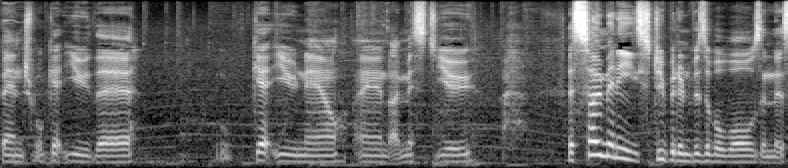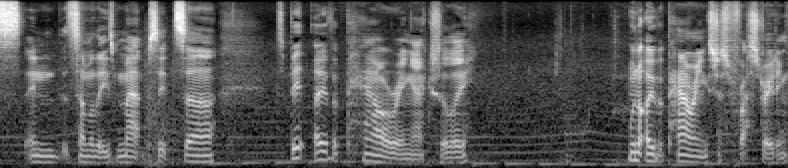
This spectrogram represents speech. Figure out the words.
bench. We'll get you there. We'll get you now, and I missed you. There's so many stupid invisible walls in this in some of these maps. It's uh, it's a bit overpowering actually. Well, not overpowering, it's just frustrating.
